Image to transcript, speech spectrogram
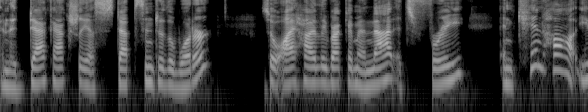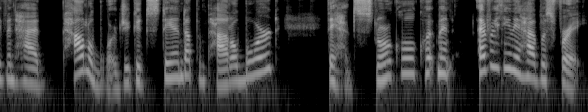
and the deck actually has steps into the water. So I highly recommend that. It's free. And Kinha even had paddleboards. You could stand up and paddleboard. They had snorkel equipment. Everything they had was free.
